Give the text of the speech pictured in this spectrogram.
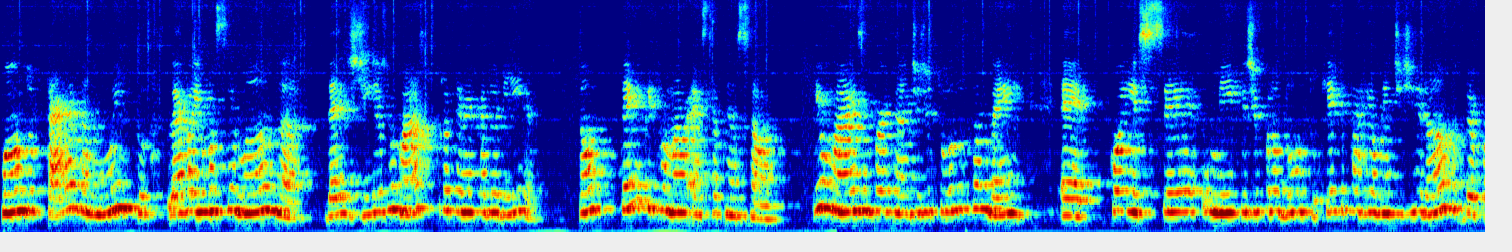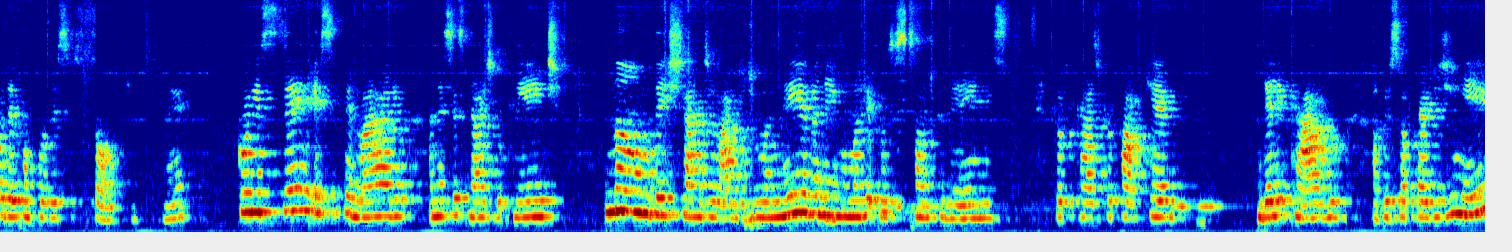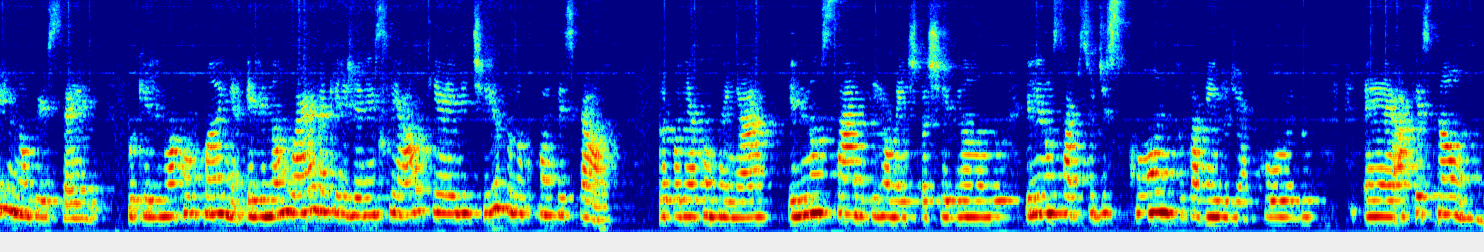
Quando tarda muito, leva aí uma semana, dez dias no máximo para ter mercadoria. Então, tem que tomar essa atenção. E o mais importante de tudo também é conhecer o mix de produto, o que está realmente girando para eu poder compor esse estoque. Né? Conhecer esse temário, a necessidade do cliente, não deixar de lado de maneira nenhuma a reposição de PDMs, outro caso que eu falo que é delicado, a pessoa perde dinheiro e não percebe, porque ele não acompanha, ele não guarda aquele gerencial que é emitido no cupom fiscal para poder acompanhar, ele não sabe que realmente está chegando, ele não sabe se o desconto está vindo de acordo. É, a questão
